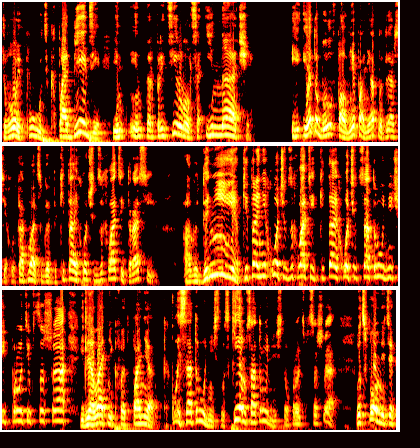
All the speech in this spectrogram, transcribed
твой путь к победе ин, интерпретировался иначе. И это было вполне понятно для всех. Вот как Мальцев говорит, да Китай хочет захватить Россию. А говорит, да нет, Китай не хочет захватить, Китай хочет сотрудничать против США. И для ватников это понятно. Какое сотрудничество? С кем сотрудничество против США? Вот вспомните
